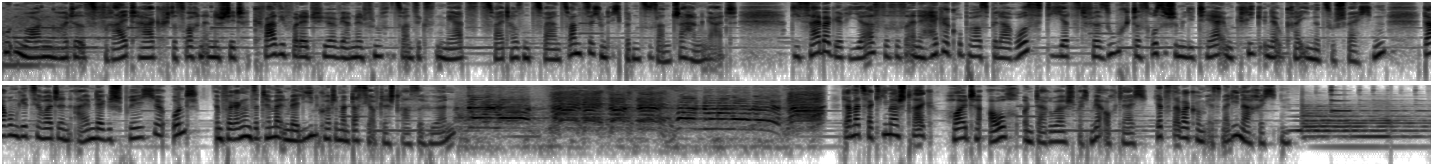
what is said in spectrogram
Guten Morgen, heute ist Freitag, das Wochenende steht quasi vor der Tür. Wir haben den 25. März 2022 und ich bin Susanne Hangard. Die Cyberguerillas, das ist eine Hackergruppe aus Belarus, die jetzt versucht, das russische Militär im Krieg in der Ukraine zu schwächen. Darum geht es ja heute in einem der Gespräche und im vergangenen September in Berlin konnte man das hier auf der Straße hören. Damals war Klimastreik, heute auch und darüber sprechen wir auch gleich. Jetzt aber kommen erstmal die Nachrichten.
